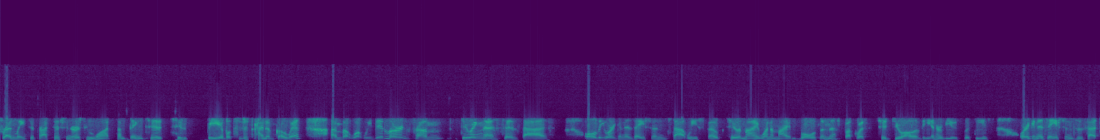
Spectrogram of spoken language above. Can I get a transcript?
friendly to practitioners who want something to, to be able to just kind of go with. Um, but what we did learn from doing this is that all the organizations that we spoke to, and my one of my roles in this book was to do all of the interviews with these organizations, is that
